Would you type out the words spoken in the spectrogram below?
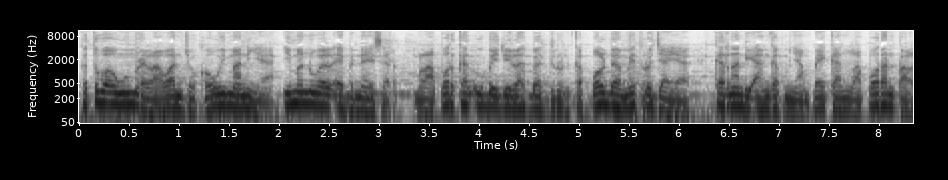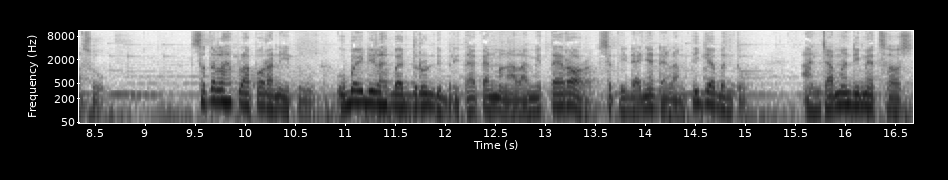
Ketua Umum Relawan Jokowi Mania, Immanuel Ebenezer, melaporkan Ubaidillah Badrun ke Polda Metro Jaya karena dianggap menyampaikan laporan palsu. Setelah pelaporan itu, Ubaidillah Badrun diberitakan mengalami teror setidaknya dalam tiga bentuk. Ancaman di medsos,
